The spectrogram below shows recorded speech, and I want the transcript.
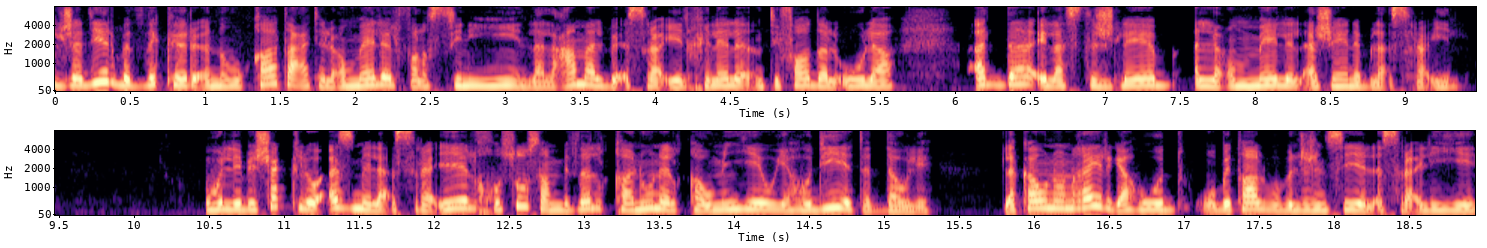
والجدير بالذكر أنه مقاطعة العمال الفلسطينيين للعمل بإسرائيل خلال الانتفاضة الأولى أدى إلى استجلاب العمال الأجانب لإسرائيل. واللي بشكلوا أزمة لإسرائيل خصوصاً بظل قانون القومية ويهودية الدولة. لكونهم غير يهود وبيطالبوا بالجنسية الإسرائيلية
